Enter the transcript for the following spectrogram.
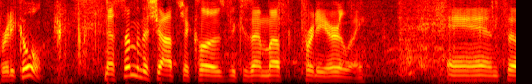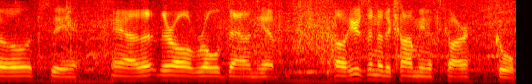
Pretty cool. Now some of the shops are closed because I'm up pretty early. And so, let's see. Yeah, they're all rolled down yet. Oh, here's another communist car. Cool.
